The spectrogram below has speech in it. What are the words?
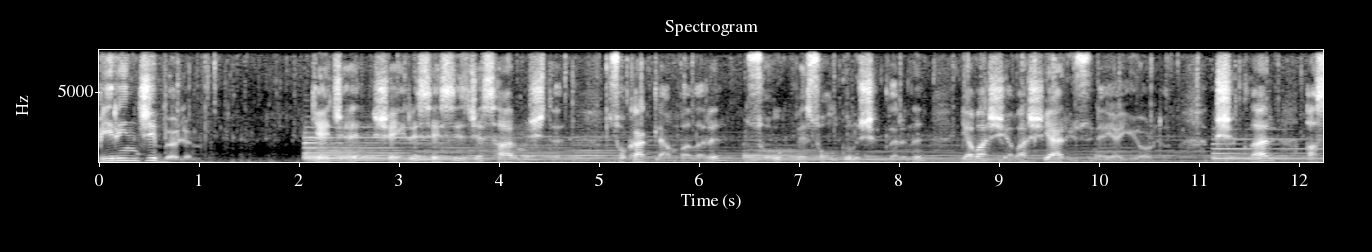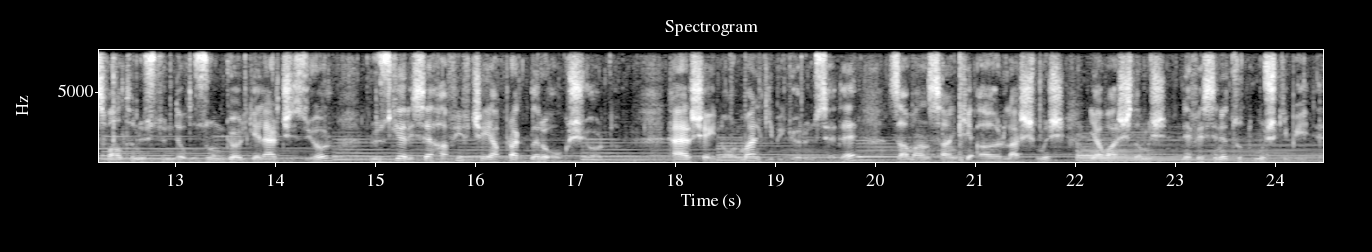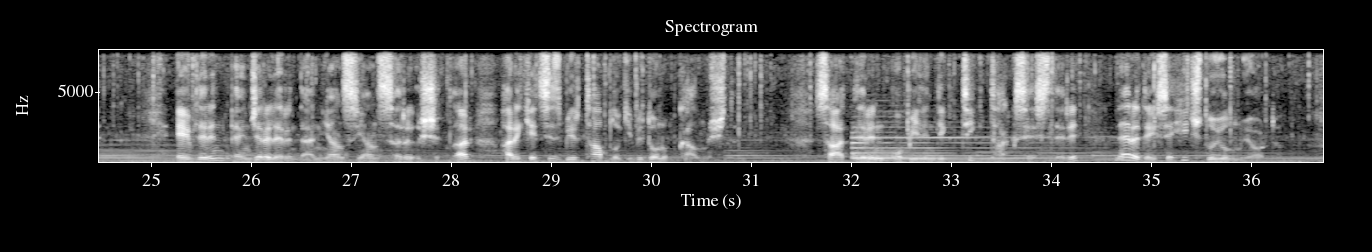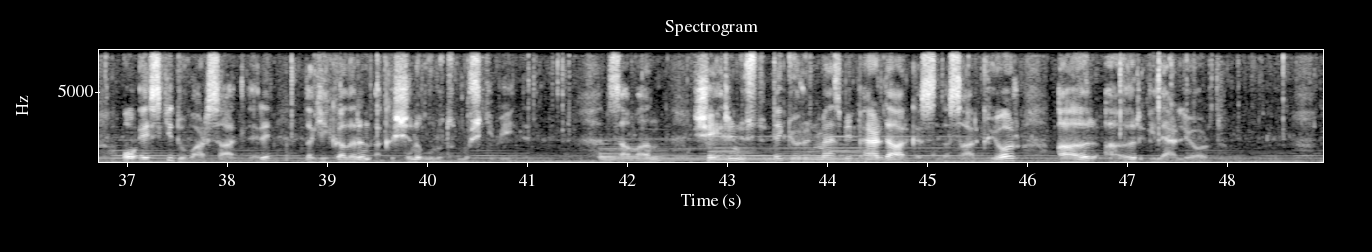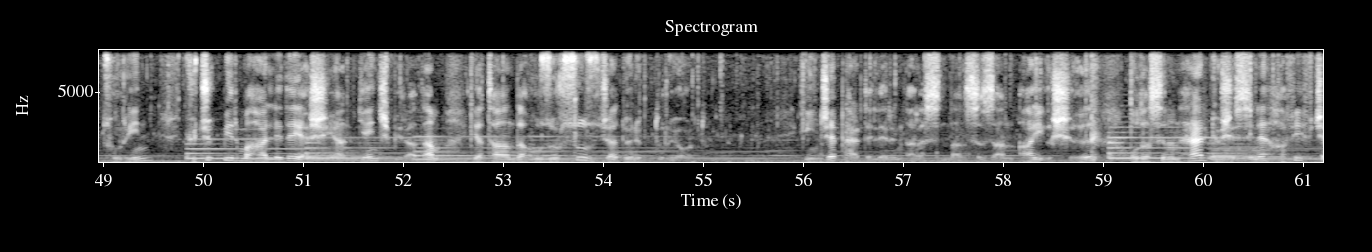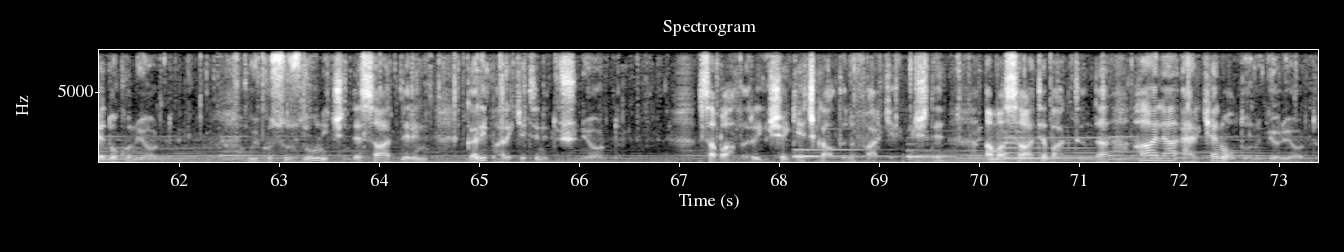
Birinci Bölüm Gece şehri sessizce sarmıştı. Sokak lambaları soğuk ve solgun ışıklarını yavaş yavaş yeryüzüne yayıyordu. Işıklar asfaltın üstünde uzun gölgeler çiziyor, rüzgar ise hafifçe yaprakları okşuyordu. Her şey normal gibi görünse de zaman sanki ağırlaşmış, yavaşlamış, nefesini tutmuş gibiydi. Evlerin pencerelerinden yansıyan sarı ışıklar hareketsiz bir tablo gibi donup kalmıştı. Saatlerin o bilindik tik tak sesleri neredeyse hiç duyulmuyordu. O eski duvar saatleri dakikaların akışını unutmuş gibiydi. Zaman şehrin üstünde görünmez bir perde arkasında sarkıyor, ağır ağır ilerliyordu. Turin, küçük bir mahallede yaşayan genç bir adam yatağında huzursuzca dönüp duruyordu. İnce perdelerin arasından sızan ay ışığı odasının her köşesine hafifçe dokunuyordu. Uykusuzluğun içinde saatlerin garip hareketini düşünüyordu. Sabahları işe geç kaldığını fark etmişti ama saate baktığında hala erken olduğunu görüyordu.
